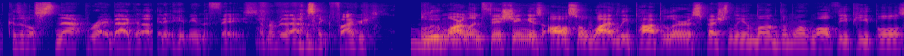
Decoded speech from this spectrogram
because it'll snap right back up and it hit me in the face. I remember that I was like five years Blue marlin fishing is also widely popular, especially among the more wealthy peoples,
